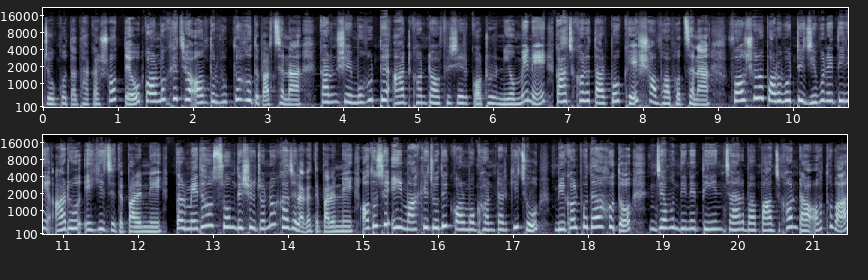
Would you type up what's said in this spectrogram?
যোগ্যতা থাকা সত্ত্বেও কর্মক্ষেত্রে অন্তর্ভুক্ত হতে পারছে না। কারণ সেই মুহূর্তে আট ঘণ্টা অফিসের কঠোর নিয়ম মেনে কাজ করা তার পক্ষে সম্ভব হচ্ছে না। ফলস্বরূপ পরবর্তী জীবনে তিনি আরও এগিয়ে যেতে পারেননি। তার মেধা ও শ্রম দেশের জন্য কাজে লাগাতে পারেননি। অথচ এই মাকে যদি কর্মঘণ্টার কিছু বিকল্প দেওয়া হতো, যেমন দিনে তিন, চার বা পাঁচ ঘণ্টা অথবা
